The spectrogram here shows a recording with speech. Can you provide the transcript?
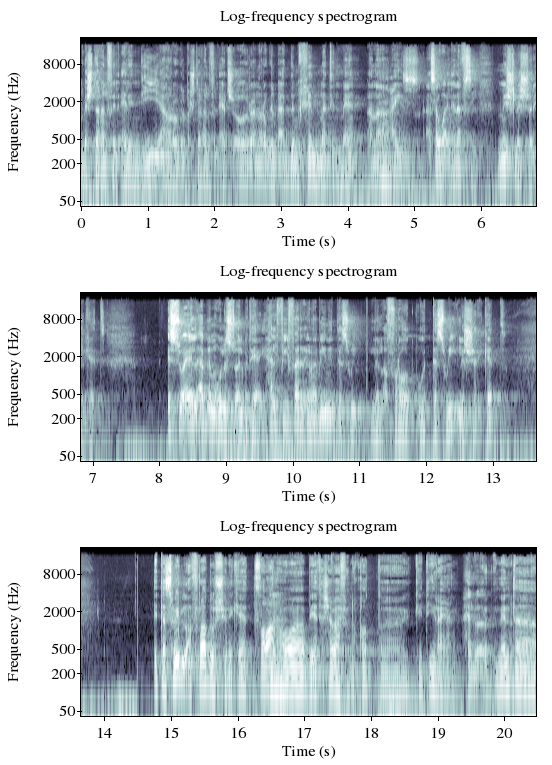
بشتغل في L and D أنا راجل بشتغل في ال HR أنا راجل بقدم خدمة ما أنا عايز أسوق لنفسي مش للشركات. السؤال قبل ما أقول السؤال بتاعي هل في فرق ما بين التسويق للأفراد والتسويق للشركات؟ التسويق للأفراد والشركات طبعا هو بيتشابه في نقاط آه، كتيرة يعني. حلو قوي إن أنت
